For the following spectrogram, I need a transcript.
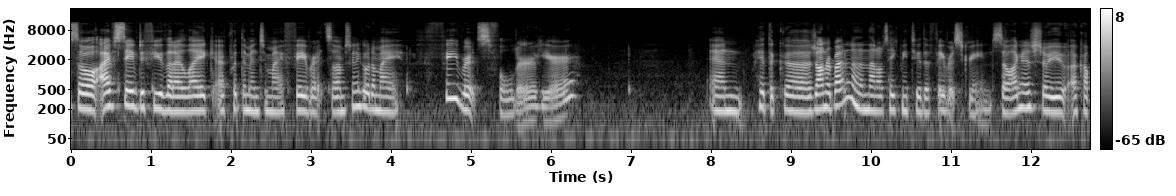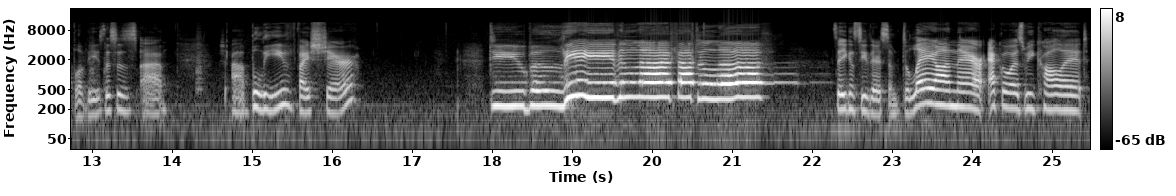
so I've saved a few that I like. I've put them into my favorites. So I'm just gonna go to my favorites folder here and hit the uh, genre button and then that'll take me to the favorite screen. So I'm going to show you a couple of these. This is uh, uh, Believe by Cher. Do you believe in life after love? So you can see there's some delay on there, echo as we call it,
